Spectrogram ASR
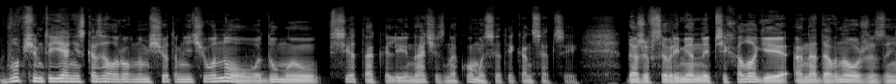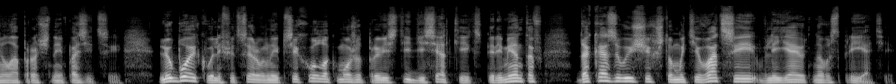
В общем-то, я не сказал ровным счетом ничего нового. Думаю, все так или иначе знакомы с этой концепцией. Даже в современной психологии она давно уже заняла прочные позиции. Любой квалифицированный психолог может провести десятки экспериментов, доказывающих, что мотивации влияют на восприятие.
